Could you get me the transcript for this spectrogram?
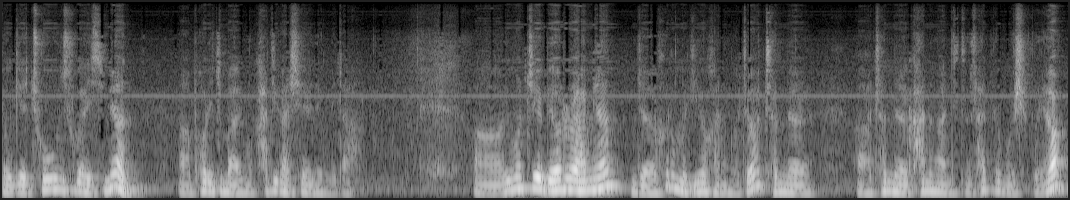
여기에 좋은 수가 있으면 어, 버리지 말고 가져가셔야 됩니다. 어, 이번 주에 멸을 하면 이제 흐름을 이어가는 거죠. 전멸, 어, 전멸 가능한지도 살펴보시고요.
